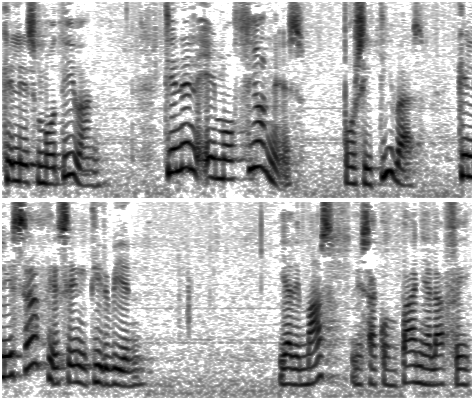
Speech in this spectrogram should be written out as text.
que les motivan. Tienen emociones positivas que les hace sentir bien. Y además les acompaña la fe.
